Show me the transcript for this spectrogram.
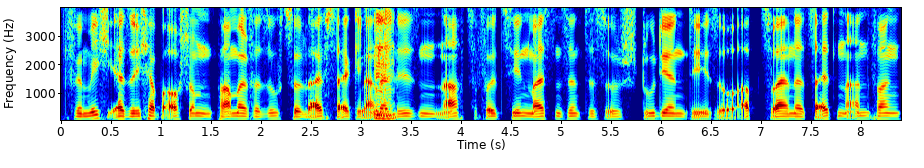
für mich, also ich habe auch schon ein paar Mal versucht, so Lifecycle-Analysen mhm. nachzuvollziehen. Meistens sind es so Studien, die so ab 200 Seiten anfangen.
